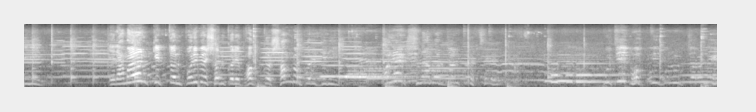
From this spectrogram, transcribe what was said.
তিনি রামায়ণ কীর্তন পরিবেশন করে ভক্ত সঙ্গ করে তিনি অনেক সুনাম অর্জন করেছেন। ভক্তি গুরুর চরণে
